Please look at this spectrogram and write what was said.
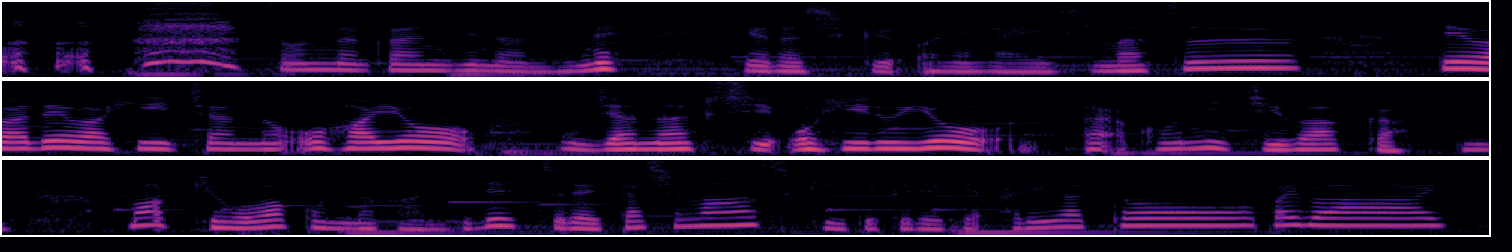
そんな感じなんでねよろしくお願いします。ではではひーちゃんのおはようじゃなくしお昼ようあこんにちはか、うん、まあ今日はこんな感じで失礼いたします。聞いてくれてありがとう。バイバイ。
